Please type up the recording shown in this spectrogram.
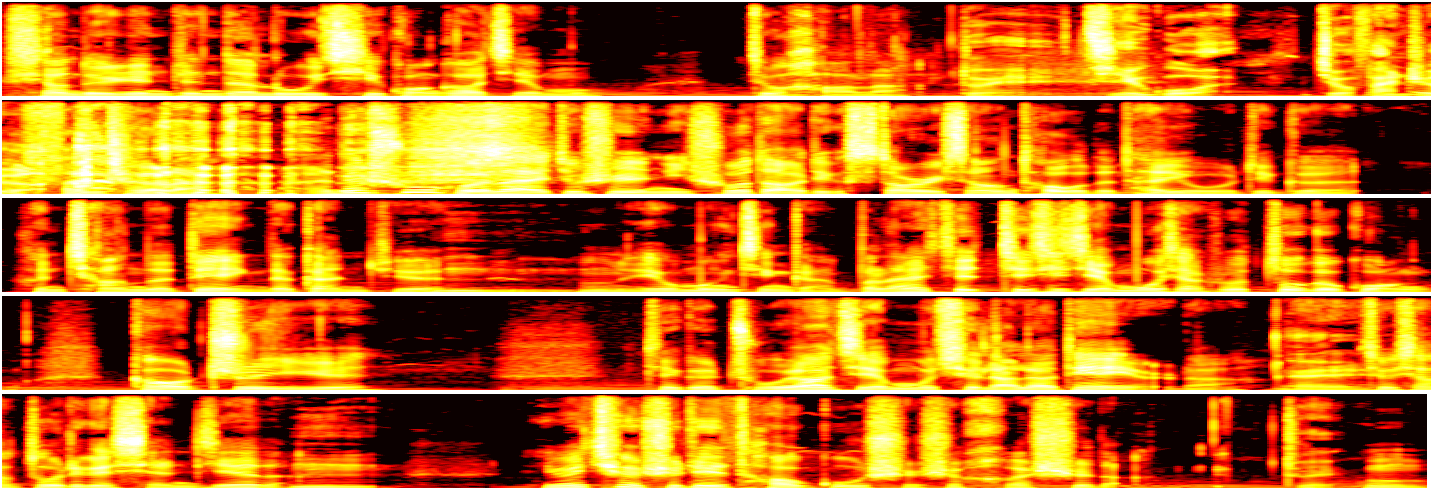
相对认真的录一期广告节目就好了，对，结果就翻车了。翻车了。啊那说回来，就是你说到这个 Stories Untold，它有这个很强的电影的感觉，嗯嗯，也有梦境感。本来这这期节目我想说做个广告之余，这个主要节目去聊聊电影的，哎，就想做这个衔接的。嗯，因为确实这套故事是合适的，对，嗯，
